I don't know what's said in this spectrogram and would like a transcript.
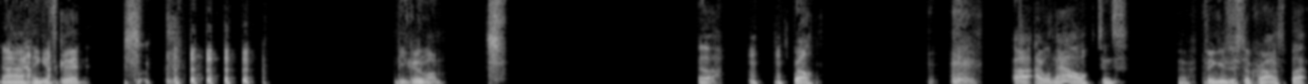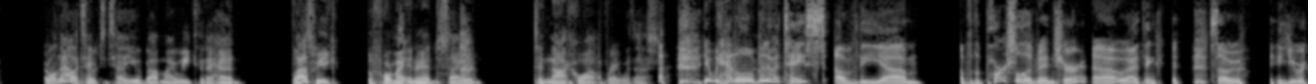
Nah, I think it's good. Be a good one. Ugh. well, uh, I will now, since uh, fingers are still crossed, but I will now attempt to tell you about my week that I had last week before my internet decided to not cooperate with us. yeah, we had a little bit of a taste of the um of the partial adventure. Uh, I think so. You were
